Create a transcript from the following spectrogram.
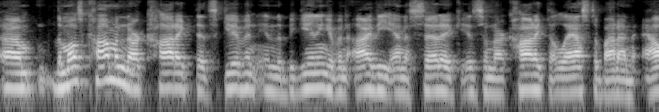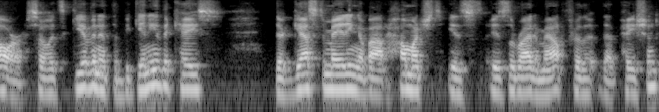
Um, the most common narcotic that's given in the beginning of an IV anesthetic is a narcotic that lasts about an hour. So it's given at the beginning of the case. They're guesstimating about how much is is the right amount for the, that patient.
